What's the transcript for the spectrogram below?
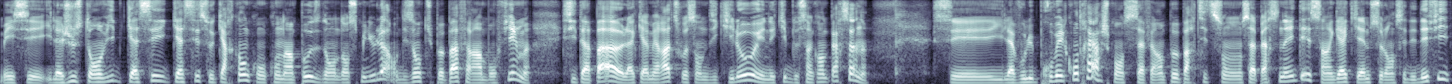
Mais il, il a juste envie de casser, casser ce carcan qu'on impose dans, ce milieu-là, en disant tu peux pas faire un bon film si t'as pas euh, la caméra de 70 kilos et une équipe de 50 personnes. C'est, il a voulu prouver le contraire, je pense. Ça fait un peu partie de sa personnalité. C'est un gars qui aime se lancer des défis.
